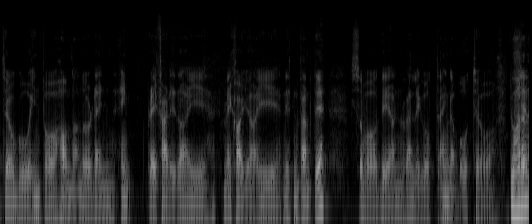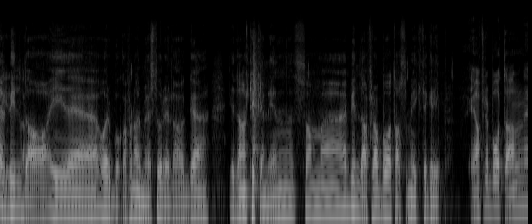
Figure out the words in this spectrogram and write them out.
til å gå inn på havna når den en- ble ferdig da i, med kaia i 1950. Så var det en veldig godt egna båt til å Du har en del bilder i eh, årboka for Nordmøre Storelag eh, i den artikkelen din som eh, er bilder fra båter som gikk til Grip. Ja, for båtene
